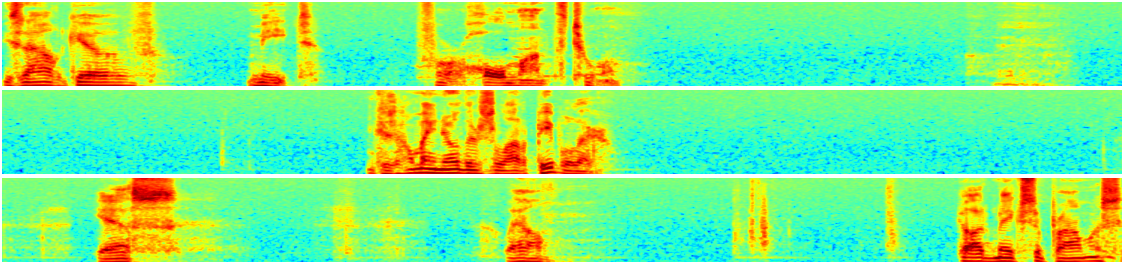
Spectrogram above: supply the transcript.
he said, I'll give meat for a whole month to him. Because how many know there's a lot of people there? Yes. Well, God makes a promise,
